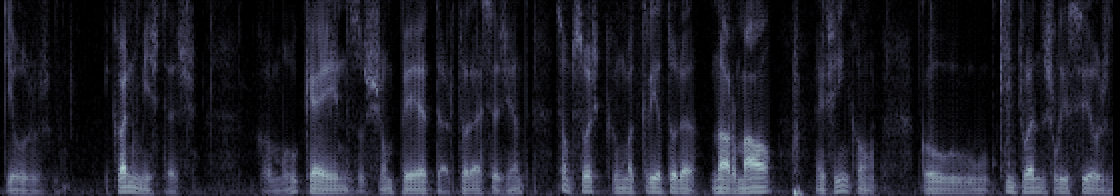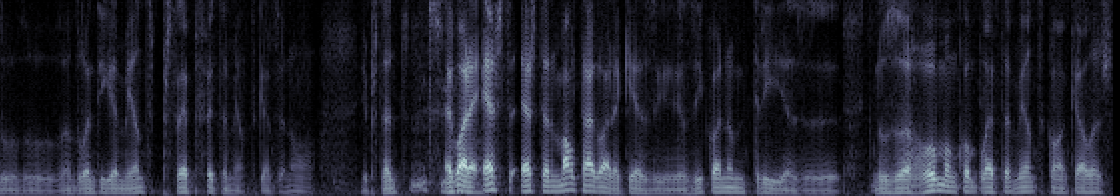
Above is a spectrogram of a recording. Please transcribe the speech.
que os economistas, como o Keynes, o Schumpeter, toda essa gente, são pessoas que uma criatura normal, enfim, com, com o quinto ano dos liceus do, do, do antigamente, percebe perfeitamente. Quer dizer, não. E, portanto, Sim. agora, esta, esta malta agora, que é as, as econometrias, eh, que nos arrumam completamente com aquelas,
